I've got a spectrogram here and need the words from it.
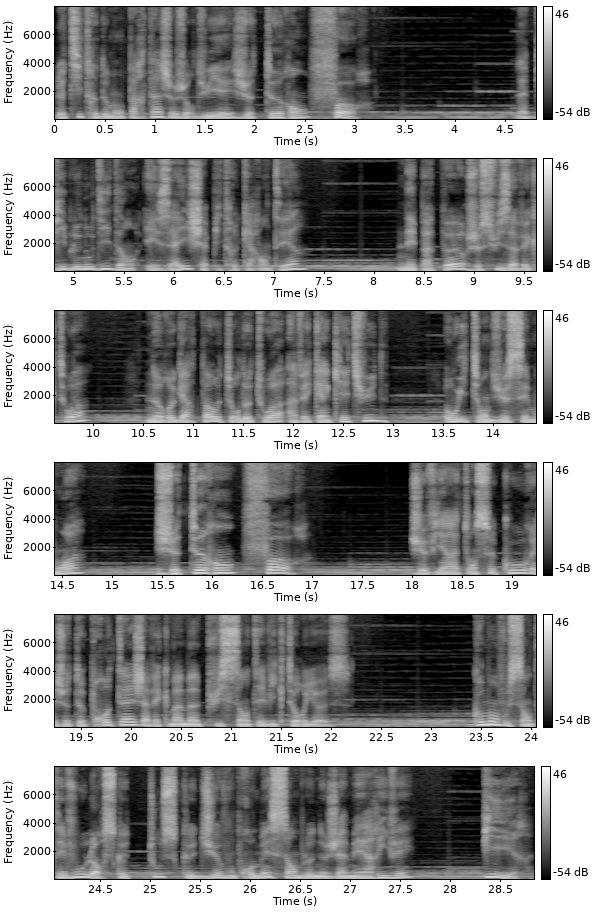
Le titre de mon partage aujourd'hui est Je te rends fort. La Bible nous dit dans Ésaïe chapitre 41 N'aie pas peur, je suis avec toi. Ne regarde pas autour de toi avec inquiétude. Oui, ton Dieu, c'est moi. Je te rends fort. Je viens à ton secours et je te protège avec ma main puissante et victorieuse. Comment vous sentez-vous lorsque tout ce que Dieu vous promet semble ne jamais arriver? Pire,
